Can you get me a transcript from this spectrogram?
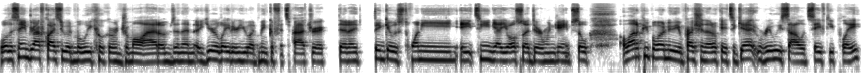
well, the same draft class you had Malik Hooker and Jamal Adams, and then a year later you had Minkah Fitzpatrick. Then I think it was 2018. Yeah, you also had Derwin James. So a lot of people are under the impression that okay, to get really solid safety play,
